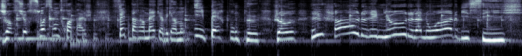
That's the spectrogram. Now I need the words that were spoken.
genre sur 63 pages, faite par un mec avec un nom hyper pompeux, genre Richard de Regnault de la Noix de Bissy.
